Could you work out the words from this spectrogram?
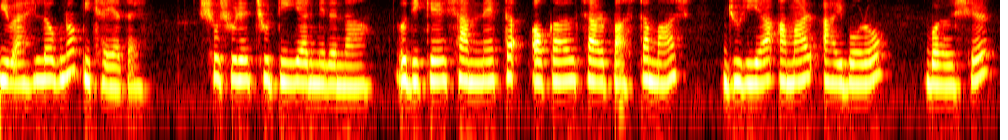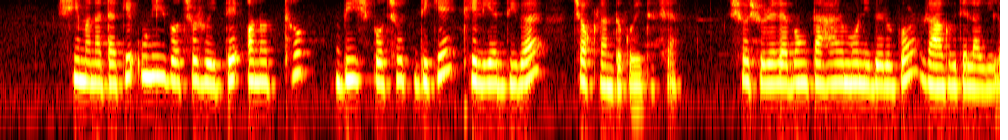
বিবাহের লগ্ন পিছাইয়া যায়। শ্বশুরের ছুটি আর মেলে না। ওদিকে সামনে একটা অকাল চার পাঁচটা মাস জুড়িয়া আমার আয় বড় বয়সের সীমানাটাকে উনিশ বছর হইতে অনর্থ বিশ বছর দিকে ঠেলিয়া দিবার চক্রান্ত করিতেছে। শ্বশুরের এবং তাহার মনিবের উপর রাগ হইতে লাগিল।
